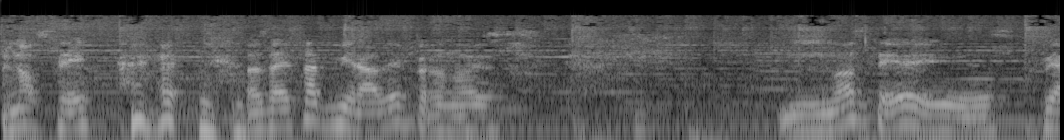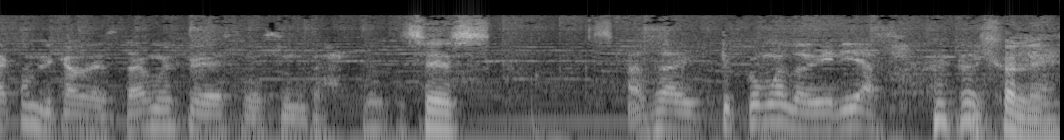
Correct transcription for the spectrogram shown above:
no sé. O sea es admirable pero no es no sé es complicado está muy feo este asunto. Sí es o sea tú cómo lo dirías híjole.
